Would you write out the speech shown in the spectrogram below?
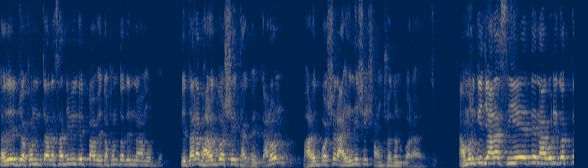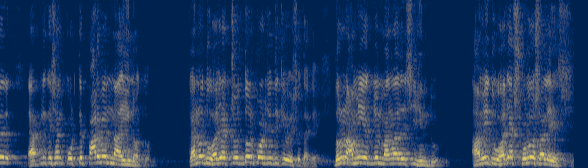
তাদের যখন তারা সার্টিফিকেট পাবে, তখন তাদের নাম উঠবে। যে তারা ভারতবর্ষেই থাকবেন, কারণ ভারতবর্ষের আইনে সেই সংশোধন করা হয়েছে। এমনকি যারা সিএতে নাগরিকত্বের অ্যাপ্লিকেশন করতে পারবেন না আইনত কেন দু হাজার চোদ্দোর পর যদি কেউ এসে থাকে? ধরুন আমি একজন বাংলাদেশি হিন্দু, আমি দু হাজার ষোলো সালে এসেছি।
